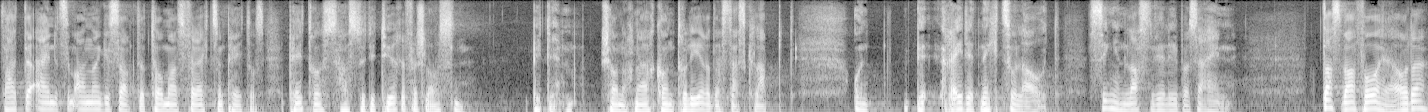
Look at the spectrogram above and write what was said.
da hat der eine zum anderen gesagt, der Thomas vielleicht zum Petrus, Petrus, hast du die Türe verschlossen? Bitte, schau noch nach, kontrolliere, dass das klappt. Und redet nicht so laut. Singen lassen wir lieber sein. Das war vorher, oder?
